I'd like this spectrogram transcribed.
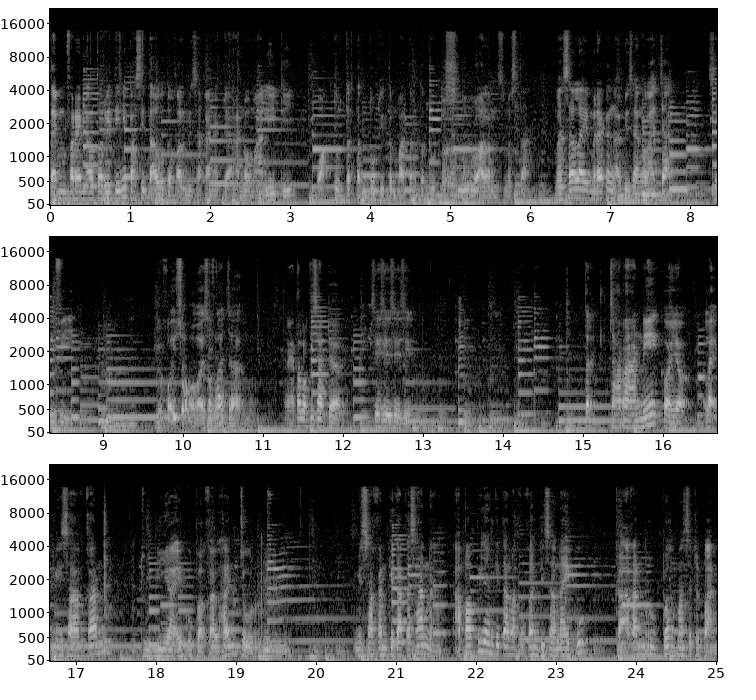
time frame authority ini pasti tahu toh kalau misalkan ada anomali di waktu tertentu di tempat tertentu di seluruh alam semesta masalahnya mereka nggak bisa ngelacak Sylvie Hmm. ya kok iso kok nggak iso ngelacak ternyata Loki sadar si si si si carane kayak like misalkan dunia itu bakal hancur Hmm. misalkan kita ke sana, apa pun yang kita lakukan di sana itu gak akan merubah masa depan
